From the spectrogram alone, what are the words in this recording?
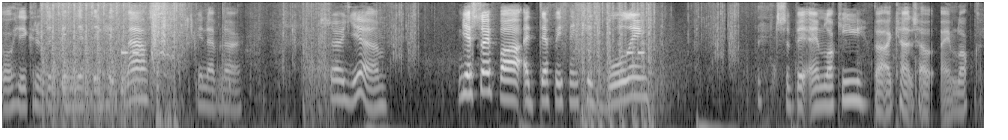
or he could have just been lifting his mouse. You never know. So yeah, yeah. So far, I definitely think he's walling. It's a bit aim locky, but I can't tell aim lock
